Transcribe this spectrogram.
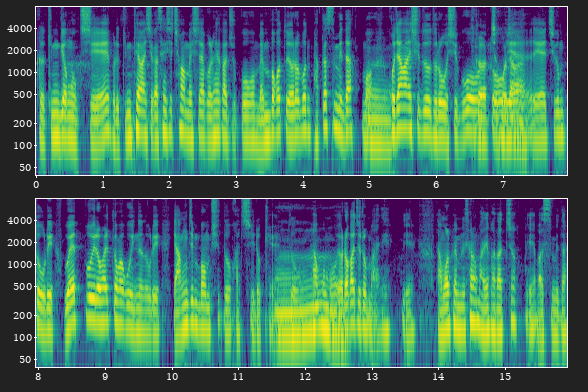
그 김경욱 씨, 그리고 김태환 씨가 셋이 처음에 시작을 해가지고 mem버가 또 여러 번 바뀌었습니다. 뭐 고장한 씨도 들어오시고 음. 그렇죠, 또. 예, 예, 지금 또 우리 웹보이로 활동하고 있는 우리 양진범 씨도 같이 이렇게 또 음. 하고 뭐 여러 가지로 많이 예, 나몰 패밀리 사랑 많이 받았죠. 예, 맞습니다.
